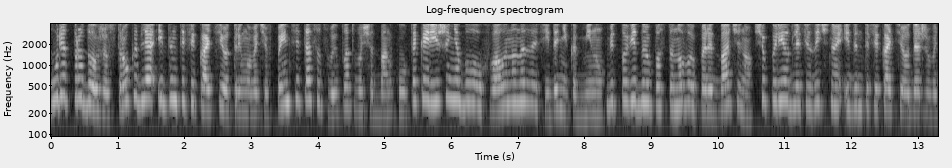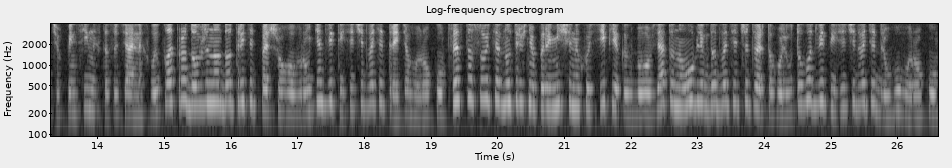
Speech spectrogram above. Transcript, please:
Уряд продовжив строки для ідентифікації отримувачів пенсій та соцвиплат в Ощадбанку. Таке рішення було ухвалено на засіданні Кабміну. Відповідною постановою передбачено, що період для фізичної ідентифікації одержувачів пенсійних та соціальних виплат продовжено до 31 грудня 2023 року. Це стосується внутрішньо переміщених осіб, яких було взято на облік до 24 лютого 2022 року.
